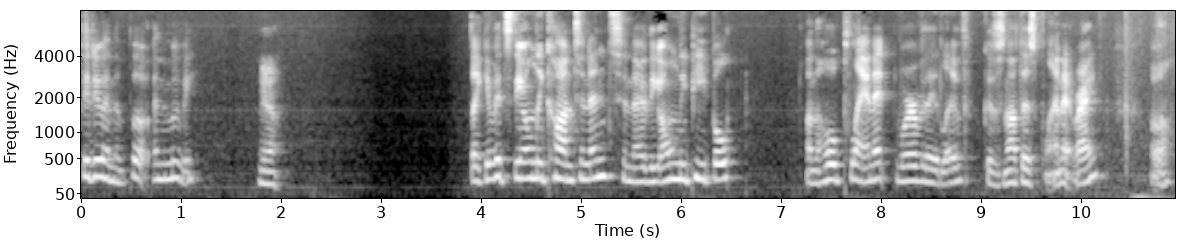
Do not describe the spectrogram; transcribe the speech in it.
They do in the book, in the movie. Yeah. Like if it's the only continent and they're the only people on the whole planet, wherever they live, because it's not this planet, right? Well,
